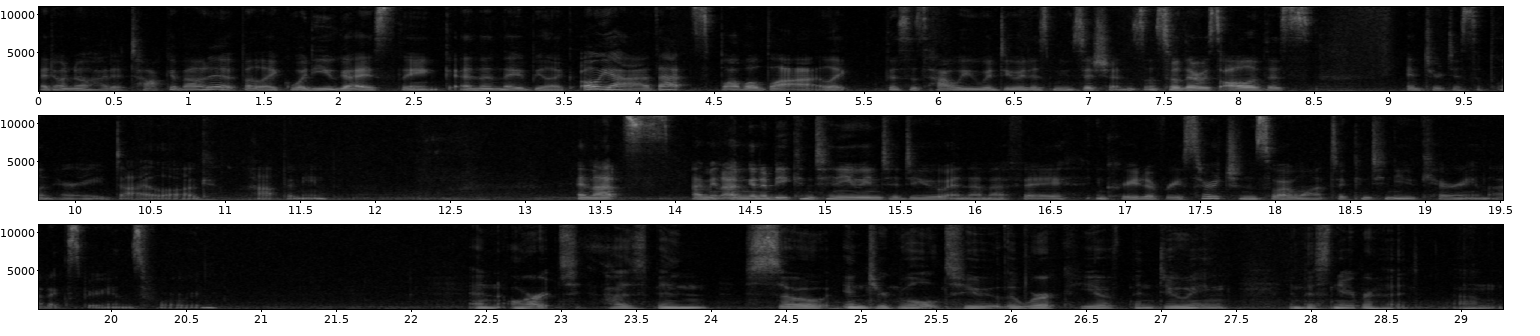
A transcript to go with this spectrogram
I don't know how to talk about it, but like, what do you guys think? And then they'd be like, oh yeah, that's blah, blah, blah. Like, this is how we would do it as musicians. And so there was all of this interdisciplinary dialogue happening. And that's I mean, I'm going to be continuing to do an MFA in creative research, and so I want to continue carrying that experience forward. And art has been so integral to the work you have been doing in this neighborhood. Um,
